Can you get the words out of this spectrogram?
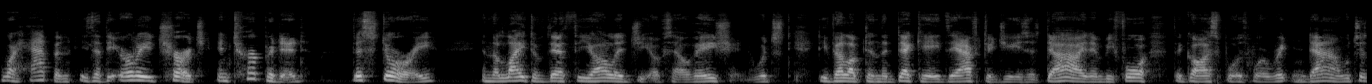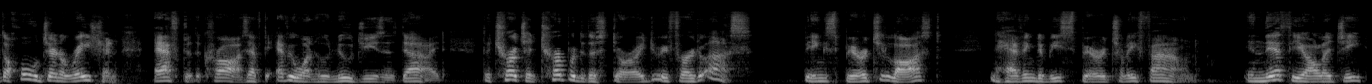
What happened is that the early church interpreted this story in the light of their theology of salvation, which developed in the decades after Jesus died and before the Gospels were written down, which is the whole generation after the cross, after everyone who knew Jesus died. The church interpreted the story to refer to us being spiritually lost and having to be spiritually found. In their theology,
